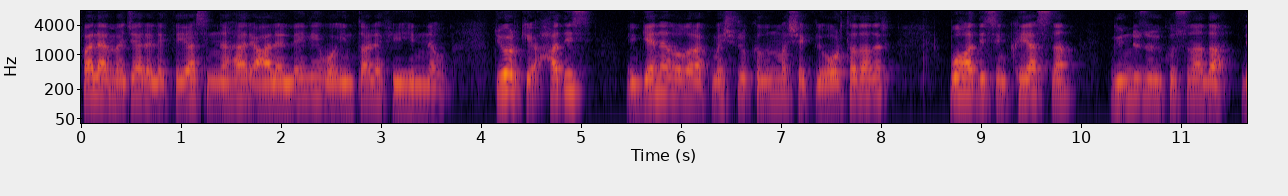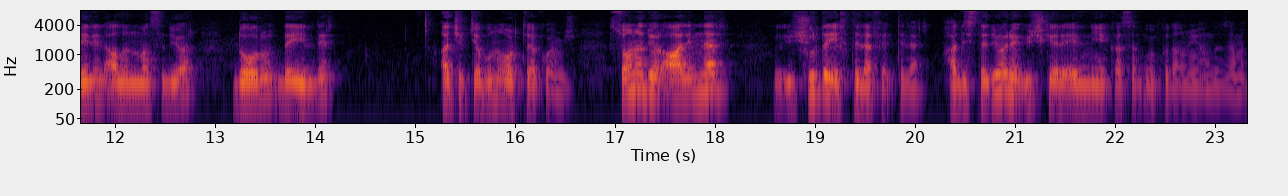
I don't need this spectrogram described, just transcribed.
فلا مجال لقياس النهار على الليل وإن طال فيه النوم. Diyor ki hadis genel olarak meşru kılınma şekli ortadadır. Bu hadisin kıyasla gündüz uykusuna da delil alınması diyor doğru değildir. Açıkça bunu ortaya koymuş. Sonra diyor alimler şurada ihtilaf ettiler. Hadiste diyor ya üç kere elini yıkasın uykudan uyandığı zaman.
